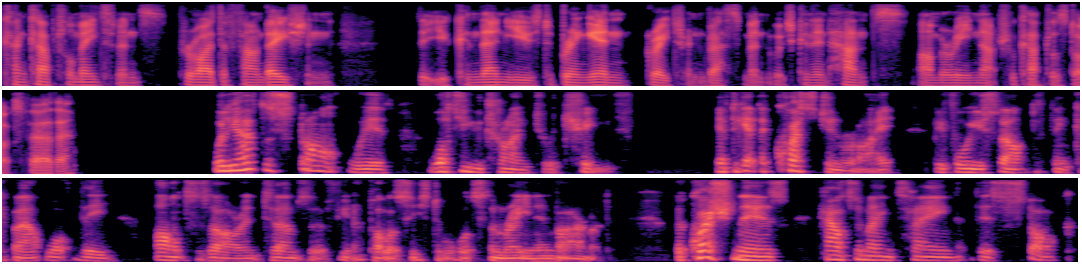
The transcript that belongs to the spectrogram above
can capital maintenance provide the foundation that you can then use to bring in greater investment, which can enhance our marine natural capital stocks further? Well, you have to start with what are you trying to achieve? You have to get the question right before you start to think about what the answers are in terms of you know policies towards the marine environment. The question is how to maintain this stock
